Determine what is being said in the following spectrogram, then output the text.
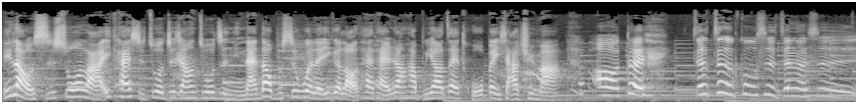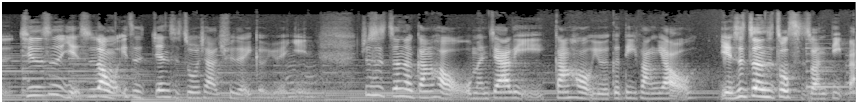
你老实说啦，一开始做这张桌子，你难道不是为了一个老太太，让她不要再驼背下去吗？哦，对，这这个故事真的是，其实是也是让我一直坚持做下去的一个原因，就是真的刚好我们家里刚好有一个地方要，也是真的是做瓷砖地板，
